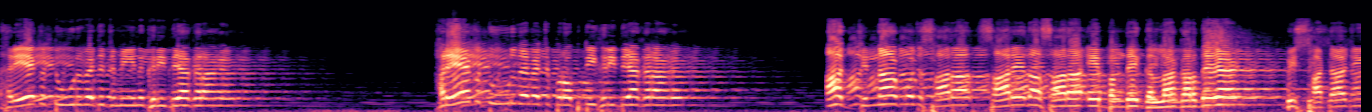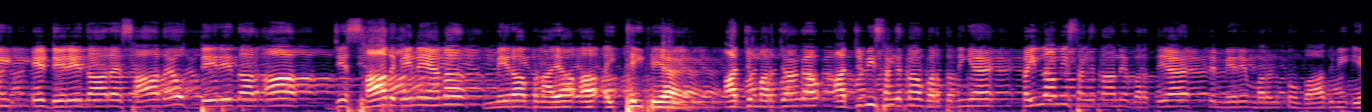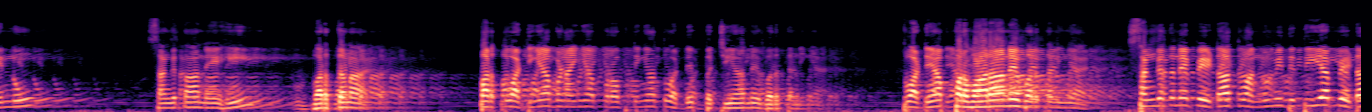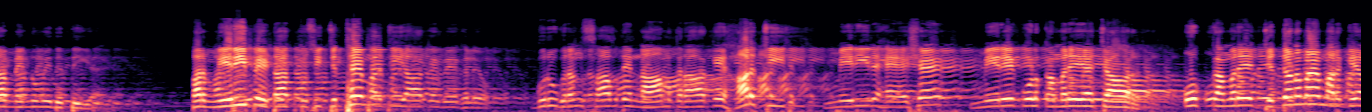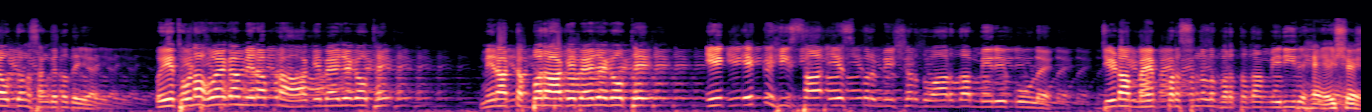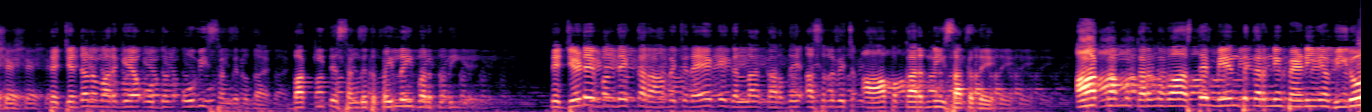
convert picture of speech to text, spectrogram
ਹਰੇਕ ਟੂਰ ਵਿੱਚ ਜ਼ਮੀਨ ਖਰੀਦਿਆ ਕਰਾਂਗੇ। ਹਰੇਕ ਟੂਰ ਦੇ ਵਿੱਚ ਪ੍ਰਾਪਰਟੀ ਖਰੀਦਿਆ ਕਰਾਂਗੇ। ਆ ਜਿੰਨਾ ਕੁਝ ਸਾਰਾ ਸਾਰੇ ਦਾ ਸਾਰਾ ਇਹ ਬੰਦੇ ਗੱਲਾਂ ਕਰਦੇ ਆ ਵੀ ਸਾਡਾ ਜੀ ਇਹ ਡੇਰੇਦਾਰ ਹੈ ਸਾਧ ਹੈ ਉਹ ਡੇਰੇਦਾਰ ਆ ਜੇ ਸਾਧ ਕਹਿੰਦੇ ਆ ਨਾ ਮੇਰਾ ਬਣਾਇਆ ਆ ਇੱਥੇ ਹੀ ਪਿਆ ਹੈ ਅੱਜ ਮਰ ਜਾਗਾ ਅੱਜ ਵੀ ਸੰਗਤਾਂ ਵਰਤਦੀਆਂ ਹੈ, ਪਹਿਲਾਂ ਵੀ ਸੰਗਤਾਂ ਨੇ ਵਰਤਿਆ ਹੈ ਤੇ ਮੇਰੇ ਮਰਨ ਤੋਂ ਬਾਅਦ ਵੀ ਇਹਨੂੰ ਸੰਗਤਾਂ ਨੇ ਹੀ ਵਰਤਣਾ ਹੈ ਪਰ ਤੁਹਾਡੀਆਂ ਬਣਾਈਆਂ ਪ੍ਰਾਪਰਟੀਆਂ ਤੁਹਾਡੇ ਬੱਚਿਆਂ ਨੇ ਵਰਤਣੀਆਂ ਹੈ। ਤੁਹਾਡਿਆਂ ਪਰਿਵਾਰਾਂ ਨੇ ਵਰਤਣੀਆਂ ਹੈ। ਸੰਗਤ ਨੇ ਭੇਟਾ ਤੁਹਾਨੂੰ ਵੀ ਦਿੱਤੀ ਹੈ ਭੇਟਾ ਮੈਨੂੰ ਵੀ ਦਿੱਤੀ ਹੈ ਪਰ ਮੇਰੀ ਭੇਟਾ ਤੁਸੀਂ ਜਿੱਥੇ ਮਰਜ਼ੀ ਆ ਕੇ ਵੇਖ ਲਿਓ ਗੁਰੂ ਗ੍ਰੰਥ ਸਾਹਿਬ ਦੇ ਨਾਮ ਕਰਾ ਕੇ ਹਰ ਚੀਜ਼ ਮੇਰੀ ਰਹਿائش ਹੈ, ਮੇਰੇ ਕੋਲ ਕਮਰੇ ਆ ਚਾਰ। ਉਹ ਕਮਰੇ ਜਿੱਦਣ ਮੈਂ ਮਰ ਗਿਆ ਉਦੋਂ ਸੰਗਤ ਦੇ ਆ ਉਹ ਇਹ ਥੋੜਾ ਹੋਏਗਾ ਮੇਰਾ ਭਰਾ ਆ ਕੇ ਬਹਿ ਜਾਏਗਾ ਉੱਥੇ। ਮੇਰਾ ਟੱਬਰ ਆ ਕੇ ਬਹਿ ਜਾਏਗਾ ਉੱਥੇ। ਇੱਕ ਇੱਕ ਹਿੱਸਾ ਇਸ ਪਰਮੇਸ਼ਰ ਦਵਾਰ ਦਾ ਮੇਰੇ ਕੋਲ ਹੈ, ਜਿਹੜਾ ਮੈਂ ਪਰਸਨਲ ਵਰਤਦਾ, ਮੇਰੀ ਰਹਿائش ਹੈ। ਤੇ ਜਿੱਦਣ ਮਰ ਗਿਆ ਉਦੋਂ ਉਹ ਵੀ ਸੰਗਤ ਦਾ ਹੈ। ਬਾਕੀ ਤੇ ਸੰਗਤ ਪਹਿਲਾਂ ਹੀ ਵਰਤਦੀ ਹੈ। ਤੇ ਜਿਹੜੇ ਬੰਦੇ ਘਰਾਂ ਵਿੱਚ ਰਹਿ ਕੇ ਗੱਲਾਂ ਕਰਦੇ, ਅਸਲ ਵਿੱਚ ਆਪ ਕਰ ਨਹੀਂ ਸਕਦੇ। ਆ ਕੰਮ ਕਰਨ ਵਾਸਤੇ ਮਿਹਨਤ ਕਰਨੀ ਪੈਣੀ ਆ ਵੀਰੋ।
